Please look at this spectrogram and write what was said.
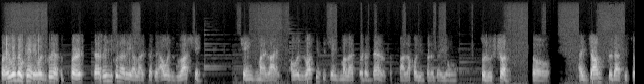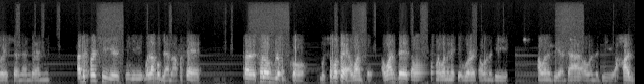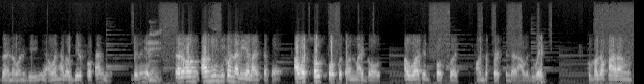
So it was okay. It was good at the first. Pero hindi ko na-realize kasi I was rushing to change my life. I was rushing to change my life for the better. Kasi kala ko yun talaga yung solution. So I jumped to that situation and then at the first few years, hindi, walang problema kasi sa, sa loob-loob ko, gusto ko to eh. I want this. I want this. I, I want to make it work. I want to be I want to be a dad. I want to be a husband. I want to be, you know, I want to have a beautiful family. Ganun yun. Mm. Pero ang, ang hindi ko na-realize kasi, I was so focused on my goals, I wasn't focused on the person that I was with. Kumbaga parang,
